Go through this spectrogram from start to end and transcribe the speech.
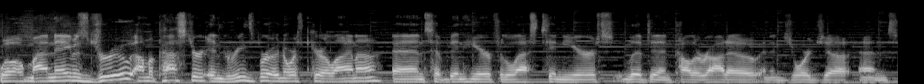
Well, my name is Drew. I'm a pastor in Greensboro, North Carolina, and have been here for the last 10 years. Lived in Colorado and in Georgia, and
